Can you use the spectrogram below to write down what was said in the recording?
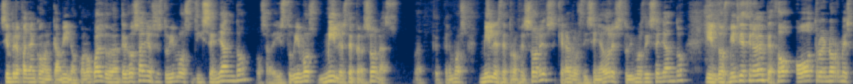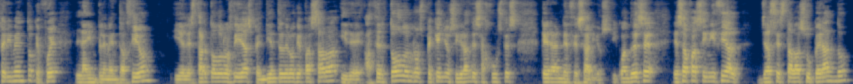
siempre fallan con el camino. Con lo cual, durante dos años estuvimos diseñando, o sea, y estuvimos miles de personas. Tenemos miles de profesores, que eran los diseñadores, estuvimos diseñando, y en 2019 empezó otro enorme experimento que fue la implementación y el estar todos los días pendiente de lo que pasaba y de hacer todos los pequeños y grandes ajustes que eran necesarios. Y cuando esa fase inicial ya se estaba superando,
